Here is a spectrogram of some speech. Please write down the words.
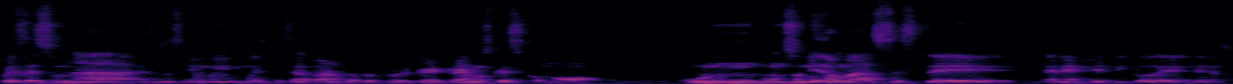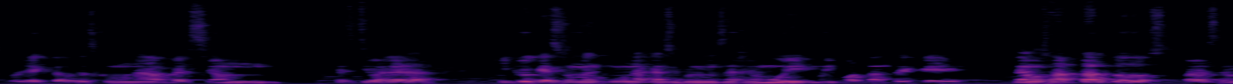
Pues es, una, es un sencillo muy, muy especial para nosotros porque creemos que es como un, un sonido más este, energético de, de, nuestro proyecto, es como una versión festivalera y creo que es una, una canción con un mensaje muy, muy importante que debemos adaptar todos para hacer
